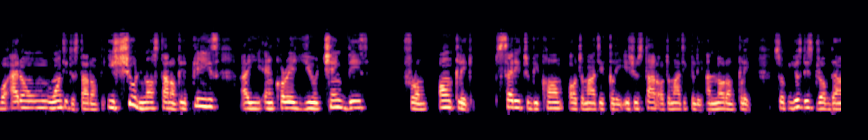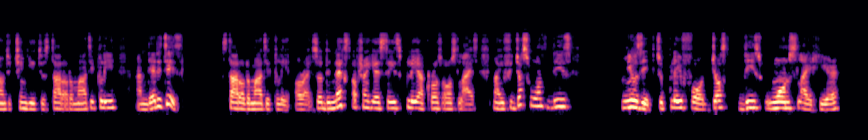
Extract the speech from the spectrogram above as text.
but i don't want it to start on click. It should not start on click. Please i encourage you change this from on click set it to become automatically. It should start automatically and not on click. So use this drop down to change it to start automatically and there it is. Start automatically. All right. So the next option here says play across all slides. Now if you just want this music to play for just this one slide here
